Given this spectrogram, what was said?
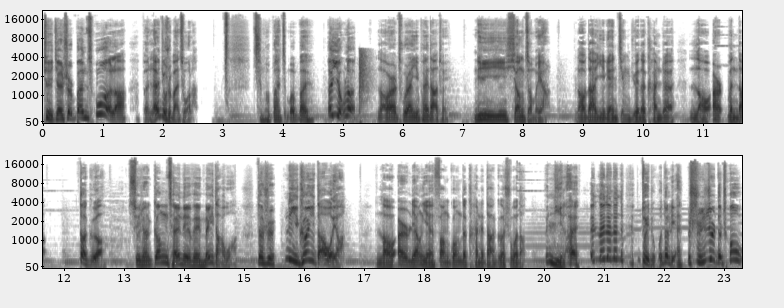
这件事办错了，本来就是办错了，怎么办？怎么办？啊，有了！”老二突然一拍大腿：“你想怎么样？”老大一脸警觉地看着老二问道：“大哥，虽然刚才那位没打我，但是你可以打我呀！”老二两眼放光地看着大哥说道：“你来，来来来来，对着我的脸使劲的抽，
